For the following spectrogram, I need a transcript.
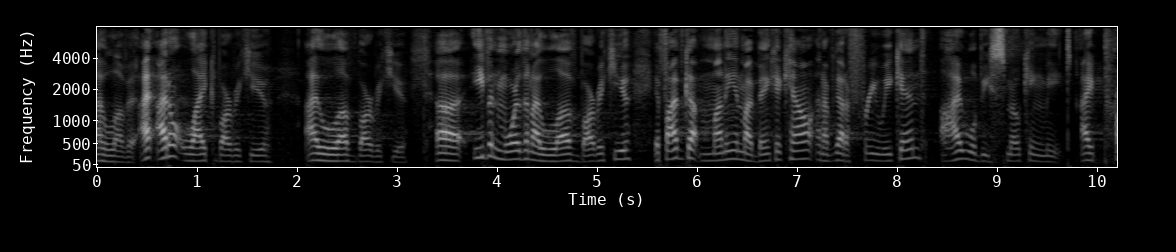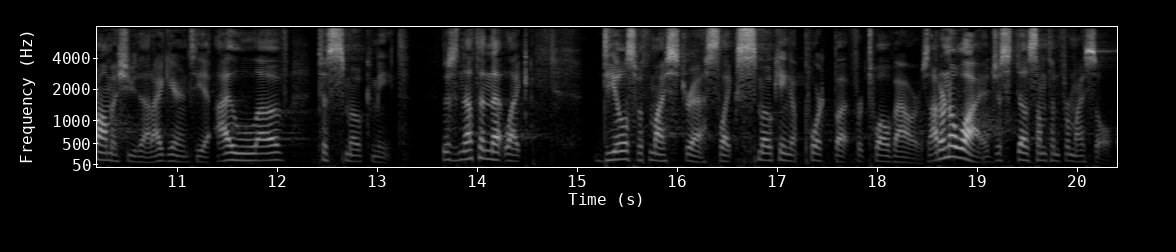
I love it. I, I don't like barbecue. I love barbecue. Uh, even more than I love barbecue, if I've got money in my bank account and I've got a free weekend, I will be smoking meat. I promise you that. I guarantee it. I love to smoke meat. There's nothing that like deals with my stress like smoking a pork butt for 12 hours. I don't know why. It just does something for my soul.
